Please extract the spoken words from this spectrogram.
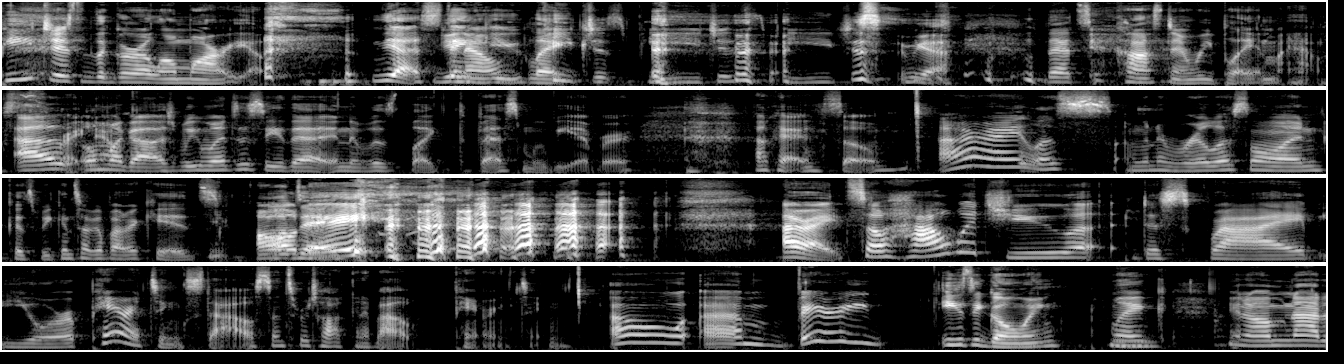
Peach is the girl on mario yes, You thank know, you. like- peaches, peaches, peaches. yeah that's constant replay in my house I, right oh now. my gosh, we went to see that and it was like the best movie ever. Okay, so all right, let's. I'm gonna reel us on because we can talk about our kids all day all right, so how would you describe your parenting style since we're talking about parenting? Oh, um, very easygoing. Like, you know, I'm not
